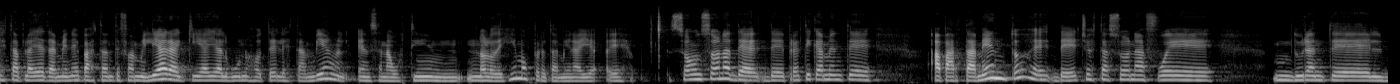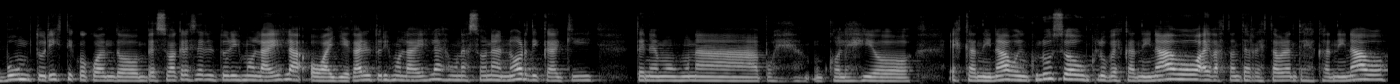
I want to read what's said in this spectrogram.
esta playa también es bastante familiar. Aquí hay algunos hoteles también. En San Agustín no lo dijimos, pero también hay, son zonas de, prácticamente apartamentos. Eh, de hecho, esta zona fue mm, durante el boom turístico, cuando empezó a crecer el turismo en la isla o a llegar el turismo en la isla, es una zona nórdica. Aquí tenemos una, pues, un colegio escandinavo incluso, un club escandinavo, hay bastantes restaurantes escandinavos.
